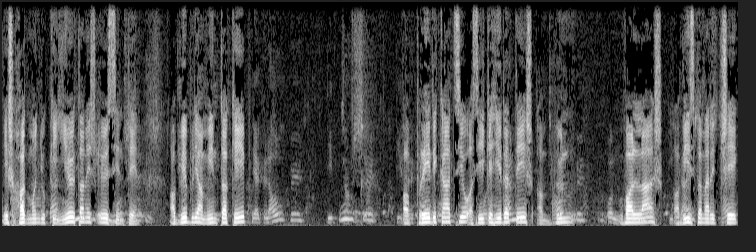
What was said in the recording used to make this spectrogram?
és hadd mondjuk ki nyíltan és őszintén. A Biblia mintakép a prédikáció, az ígehirdetés, a bűnvallás, a vízbemerítség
